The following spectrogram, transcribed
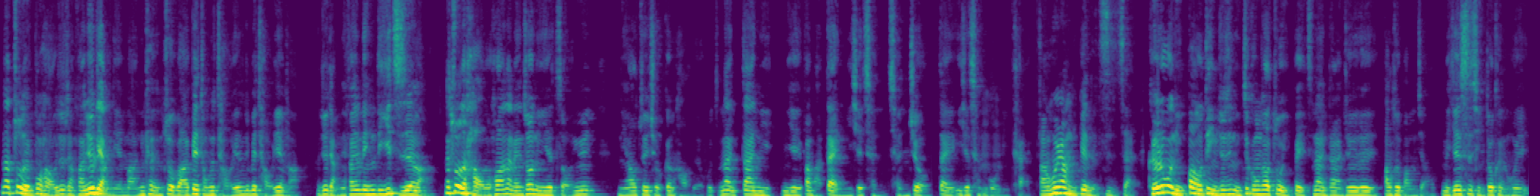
那做的不好，我就讲，反正就两年嘛，你可能做不好，被同事讨厌就被讨厌嘛，那就两年，反正离离职了嘛。那做的好的话，那两年之后你也走，因为。你要追求更好的，或者那当然你你也有办法带你一些成成就，带一些成果离开，反而会让你变得自在。可如果你抱定就是你这工作要做一辈子，那你当然就会绑手绑脚，每件事情都可能会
